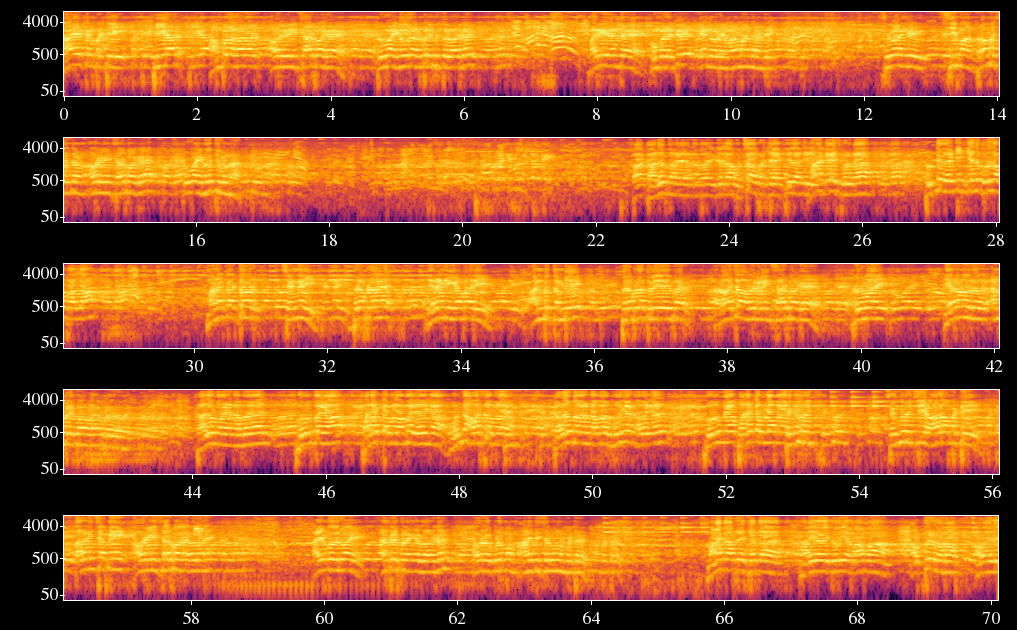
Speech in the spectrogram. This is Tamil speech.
நாயக்கன்பட்டி டி ஆர் அம்பலகாரர் அவர்களின் சார்பாக ரூபாய் நூறு அன்பளித்துள்ளார்கள் வருகிறந்த உங்களுக்கு எங்களுடைய மனமார்ந்த நன்றி. சிவகங்கை சீமான் ராமச்சந்திரன் அவர்களின் சார்பாக ரூபாய் நூத்தி ஒன்று இதெல்லாம் உற்சாகப்படுத்த கீழே மன கேச்சு கொடுங்க. துண்டு கட்டி இங்கேருந்து கொடுங்க பாடலாம் மணக்காட்டூர் சென்னை பிரபல இரணி வியாபாரி. அன்பு தம்பி பிரபல தொழிலதிபர் ராஜா அவர்களின் சார்பாக ரூபாய் இருநூறு அன்பளிப்பாக வழங்கப்படுகிறது. கழுமலை நபர்கள் பொறுமையா பதட்டம் இல்லாம ஏங்க ஒன்னும் அவசரம் இல்லை. கழுமலை நபர் முருகன் அவர்கள் பொறுமையா பதட்டம் இல்லாம செங்குறிச்சி ஆலாம்பட்டி பழனிசாமி அவர்களின் சார்பாக? ஐம்பது ரூபாய் அன்பளிப்பு வழங்கியுள்ளார்கள். அவர்கள் குடும்பம் அனைத்து செல்வங்களும் பெற்று மணக்காட்டை சேர்ந்த மரியாதைக்குரிய மாமா அப்துல் வகாப் அவர்களுக்கு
